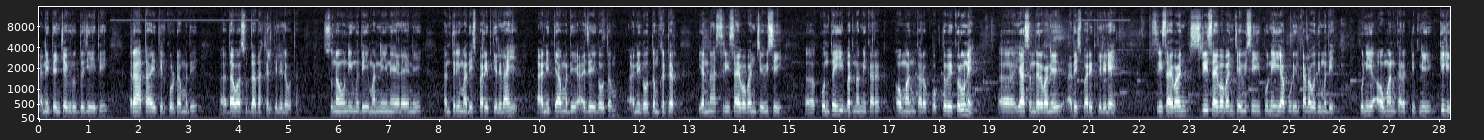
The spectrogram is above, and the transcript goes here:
आणि त्यांच्याविरुद्ध जे आहे ते राहता येथील कोर्टामध्ये दावासुद्धा दाखल केलेला होता. सुनावणीमध्ये माननीय न्यायालयाने अंतरिम आदेश पारित केलेला आहे आणि त्यामध्ये अजय गौतम आणि गौतम खटर यांना श्री साईबाबांच्या विषयी कोणतंही बदनामीकारक अवमानकारक वक्तव्य करू नये या संदर्भाने आदेश पारित केलेले आहेत. श्री साहेबां श्री साईबाबांच्या विषयी कोणी यापुढील कालावधीमध्ये कोणी अवमानकारक टिप्पणी केली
